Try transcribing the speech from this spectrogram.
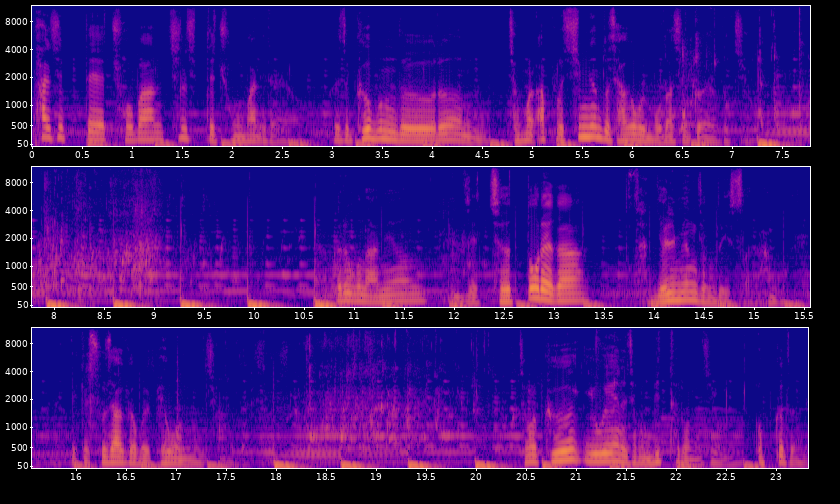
80대 초반, 70대 중반이래요. 그래서 그분들은 정말 앞으로 10년도 작업을 못 하실 거예요. 그렇죠? 그러고 나면 이제 저 또래가 한 10명 정도 있어요. 한국에. 이렇게 수작업을 배운 친구들이. 정말 그 이후에는 정말 밑으로는 지금 없거든요.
